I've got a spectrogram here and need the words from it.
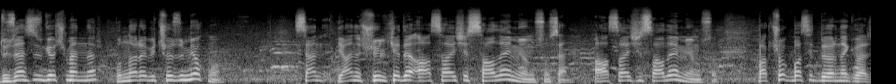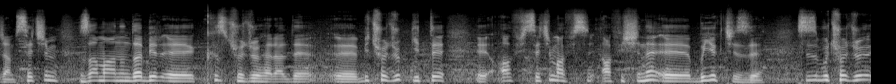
düzensiz göçmenler. Bunlara bir çözüm yok mu? Sen yani şu ülkede asayişi sağlayamıyor musun sen? Asayişi sağlayamıyor musun? Bak çok basit bir örnek vereceğim. Seçim zamanında bir e, kız çocuğu herhalde e, bir çocuk gitti e, afiş, seçim afişi- afişine e, bıyık çizdi. Siz bu çocuğu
